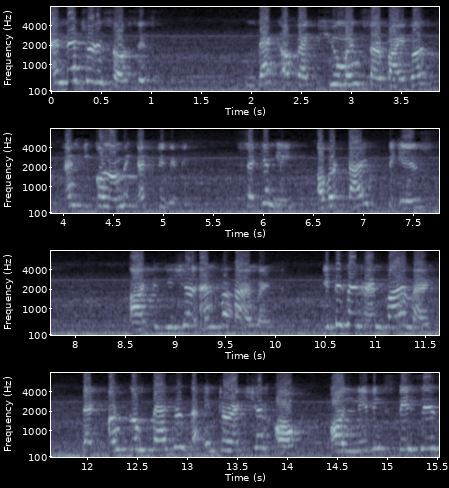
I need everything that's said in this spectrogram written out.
and natural resources that affect human survival and economic activity. Secondly, our type is artificial environment. It is an environment that encompasses the interaction of all living species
